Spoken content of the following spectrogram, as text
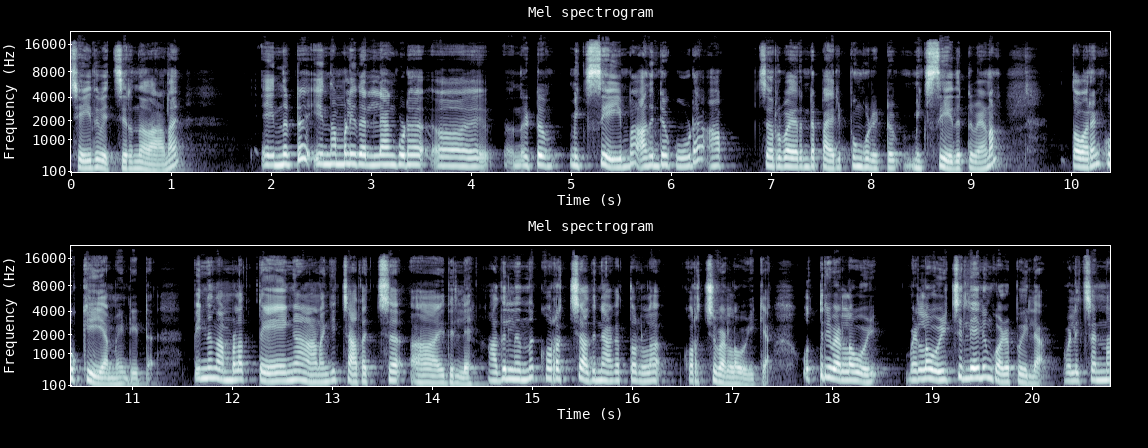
ചെയ്ത് വെച്ചിരുന്നതാണ്. എന്നിട്ട് ഈ നമ്മളിതെല്ലാം കൂടെ ഇട്ട് മിക്സ് ചെയ്യുമ്പോൾ അതിന്റെ കൂടെ ആ ചെറുപയറിന്റെ പരിപ്പും കൂടി ഇട്ട് മിക്സ് ചെയ്തിട്ട് വേണം തോരൻ കുക്ക് ചെയ്യാൻ വേണ്ടിയിട്ട്. പിന്നെ നമ്മൾ തേങ്ങ ആണെങ്കിൽ ചതച്ച ഇതില്ലേ അതിൽ നിന്ന് കുറച്ച് അതിനകത്തുള്ള കുറച്ച് വെള്ളം ഒഴിക്കുക ഒത്തിരി വെള്ളം ഒഴി വെള്ളം ഒഴിച്ചില്ലേലും കുഴപ്പമില്ല. വെളിച്ചെണ്ണ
